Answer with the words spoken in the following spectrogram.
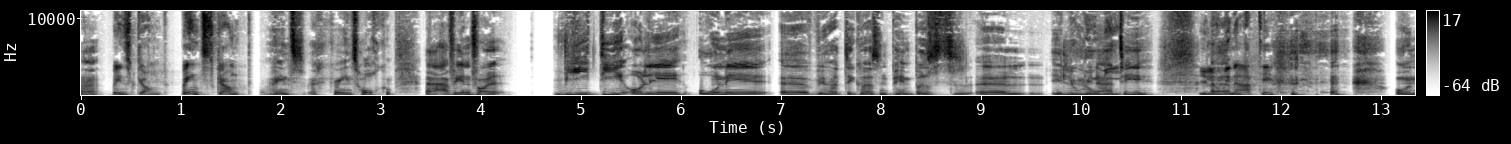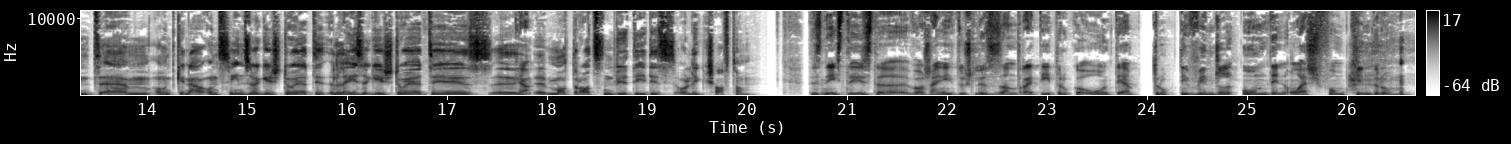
Ne? Wenn's gelangt. Wenn's gelangt. wenn's, wenn's hochkommt. Na, auf jeden Fall, wie die alle ohne, äh, wie hat die geheißen, Pampers äh, Illuminati Illuminati. und, ähm, und genau, und sensorgesteuerte, lasergesteuertes äh, Ja. Matratzen, wie die das alle geschafft haben. Das nächste ist, äh, wahrscheinlich, du schließt es an 3D-Drucker an und der druckt die Windel um den Arsch vom Kind rum.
